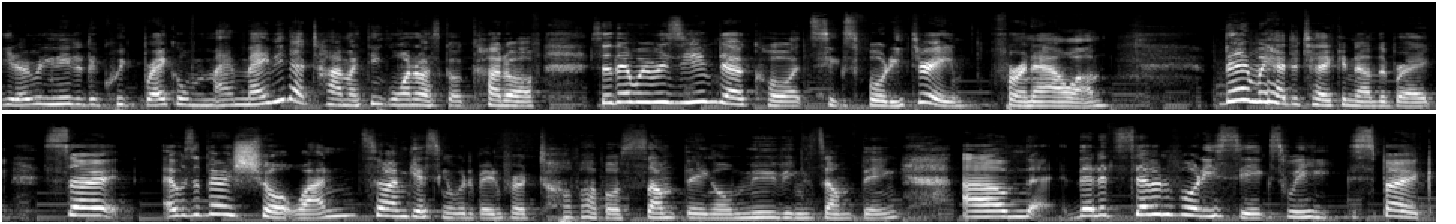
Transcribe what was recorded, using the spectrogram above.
you know, we needed a quick break, or maybe that time I think one of us got cut off. So then we resumed our call at 6:43 for an hour. Then we had to take another break. So it was a very short one, so I'm guessing it would have been for a top up or something or moving something. Um, then at 7:46, we spoke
